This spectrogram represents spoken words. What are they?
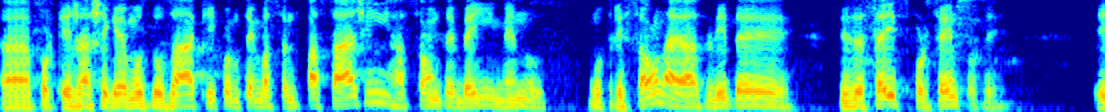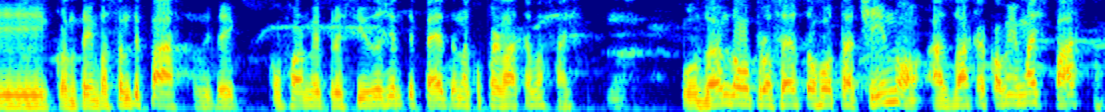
Uh, porque já chegamos a usar aqui quando tem bastante passagem, ração de bem menos nutrição, né, as ali de 16%, de, e quando tem bastante pasta, conforme precisa, a gente pede na Cooperlate, ela faz. Usando o processo do rotatino, as vacas comem mais pasta.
